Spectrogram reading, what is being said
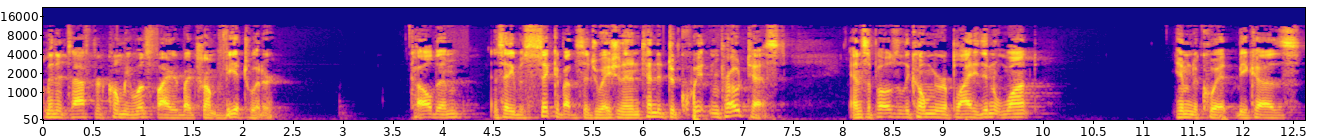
Minutes after Comey was fired by Trump via Twitter, called him and said he was sick about the situation and intended to quit and protest. And supposedly Comey replied he didn't want him to quit because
